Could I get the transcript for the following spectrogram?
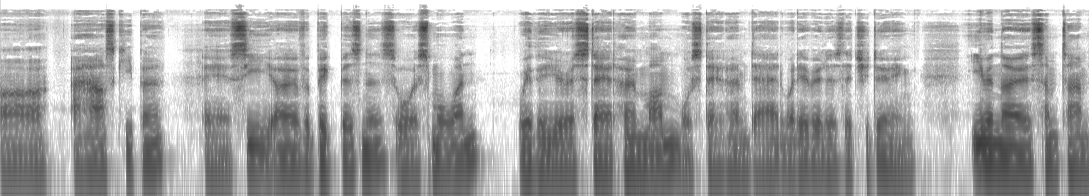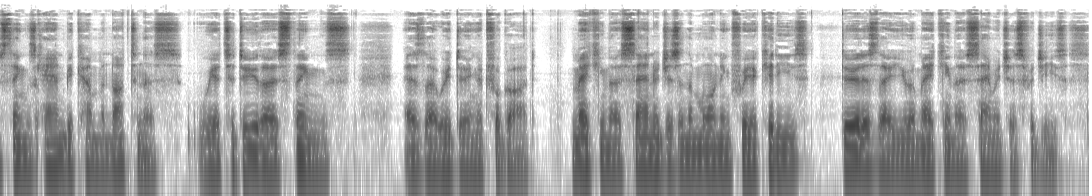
are a housekeeper, a CEO of a big business or a small one, whether you're a stay at home mom or stay at home dad, whatever it is that you're doing, even though sometimes things can become monotonous, we're to do those things as though we're doing it for God. Making those sandwiches in the morning for your kiddies, do it as though you are making those sandwiches for Jesus.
